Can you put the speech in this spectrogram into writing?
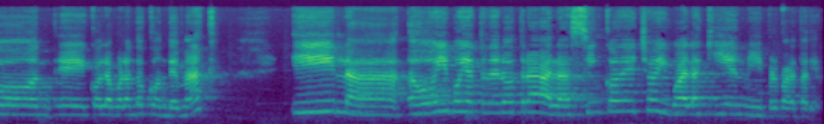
con, eh, colaborando con DEMAC. Y la, hoy voy a tener otra a las 5, de hecho, igual aquí en mi preparatoria.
